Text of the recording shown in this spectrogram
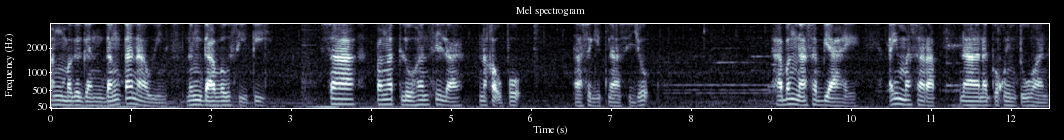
ang magagandang tanawin ng Davao City. Sa pangatluhan sila nakaupo. Nasa gitna si Joe. Habang nasa biyahe ay masarap na nagkukwentuhan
